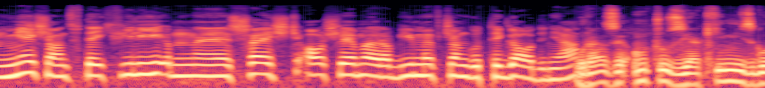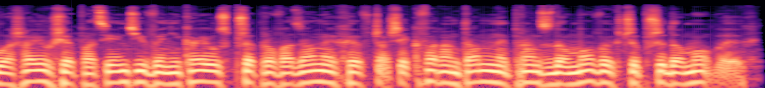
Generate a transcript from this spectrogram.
miesiąc, w tej chwili 6-8 robimy w ciągu tygodnia. Urazy oczu, z jakimi zgłaszają się pacjenci, wynikają z przeprowadzanych w czasie kwarantanny prac domowych czy przydomowych.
